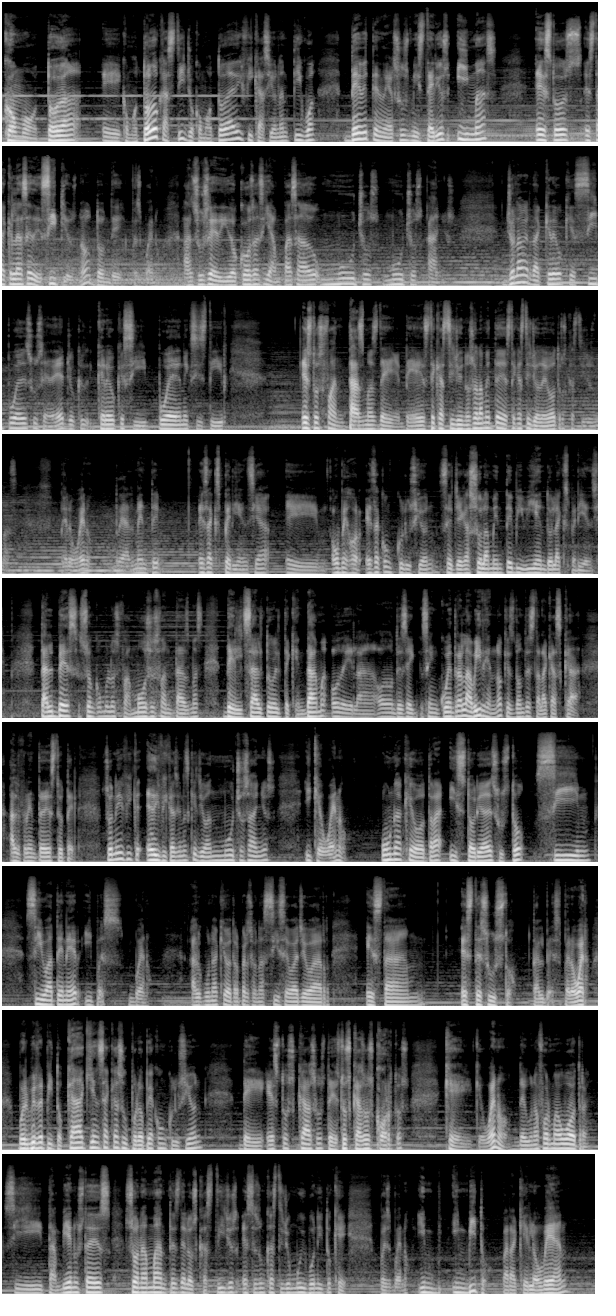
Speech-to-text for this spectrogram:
como toda, eh, como todo castillo, como toda edificación antigua, debe tener sus misterios y más estos, esta clase de sitios, ¿no? Donde, pues bueno, han sucedido cosas y han pasado muchos, muchos años. Yo la verdad creo que sí puede suceder, yo creo que sí pueden existir estos fantasmas de, este castillo y no solamente de este castillo, de otros castillos más. Pero bueno, realmente esa experiencia, eh, o mejor, esa conclusión se llega solamente viviendo la experiencia. Tal vez son como los famosos fantasmas del salto del Tequendama o de la o donde se, se, encuentra la Virgen, ¿no? Que es donde está la cascada, al frente de este hotel. Son edificaciones que llevan muchos años y que bueno, una que otra historia de susto sí, sí va a tener y pues bueno, alguna que otra persona sí se va a llevar esta, este susto, tal vez. Pero bueno, vuelvo y repito, cada quien saca su propia conclusión de estos casos, de estos casos cortos, que, que, bueno, de una forma u otra, si también ustedes son amantes de los castillos, este es un castillo muy bonito que, pues bueno, invito para que lo vean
